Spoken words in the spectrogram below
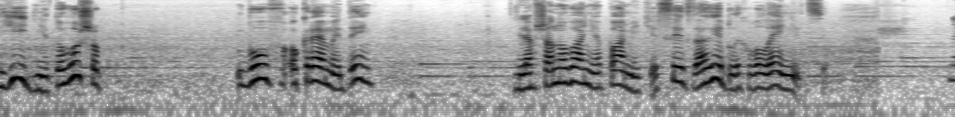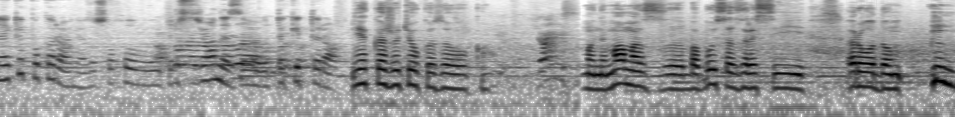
гідні того, щоб був окремий день для вшанування пам'яті всіх загиблих в Оленівці. На яке покарання заслуховують росіяни за такий теракт? Як кажуть, око за око. У мене мама з бабуся з Росії родом.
